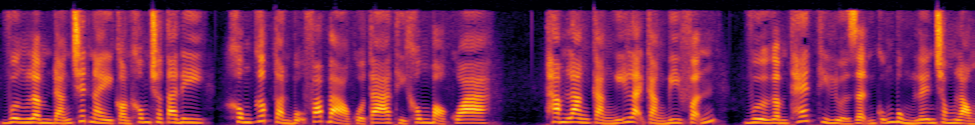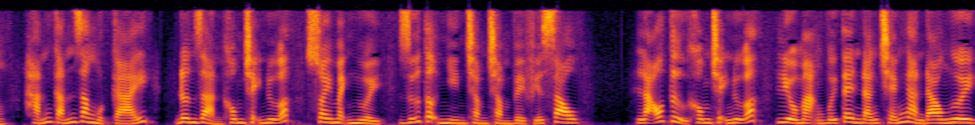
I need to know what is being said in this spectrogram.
Vương Lâm đáng chết này còn không cho ta đi, không cướp toàn bộ pháp bảo của ta thì không bỏ qua. Tham lang càng nghĩ lại càng bi phẫn, vừa gầm thét thì lửa giận cũng bùng lên trong lòng, hắn cắn răng một cái, đơn giản không chạy nữa, xoay mạnh người, giữ tợn nhìn chằm chằm về phía sau. Lão tử không chạy nữa, liều mạng với tên đáng chém ngàn đao ngươi.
